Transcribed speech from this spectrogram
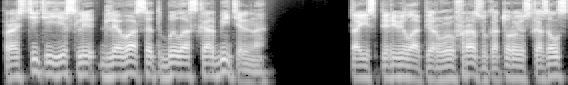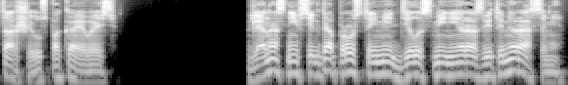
«Простите, если для вас это было оскорбительно», — Таис перевела первую фразу, которую сказал старший, успокаиваясь. «Для нас не всегда просто иметь дело с менее развитыми расами.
